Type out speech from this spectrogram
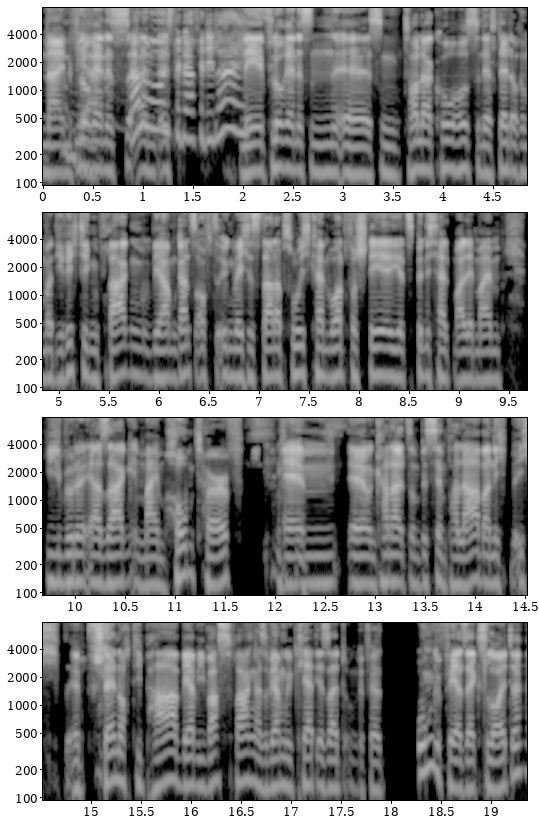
Nein, Florian ist, Hallo, ein, ich ist bin da für die Likes. Nee, Florian ist ein, äh, ist ein toller Co-Host und der stellt auch immer die richtigen Fragen. Wir haben ganz oft irgendwelche Startups, wo ich kein Wort verstehe. Jetzt bin ich halt mal in meinem, wie würde er sagen, in meinem Home-Turf ähm, äh, und kann halt so ein bisschen palabern. Ich, ich äh, stelle noch die paar Wer wie was Fragen. Also wir haben geklärt, ihr seid ungefähr ungefähr sechs Leute.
